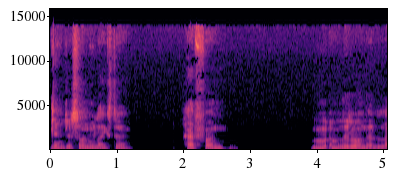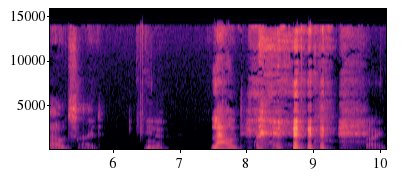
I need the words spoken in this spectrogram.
yeah, just someone who likes to have fun. I'm I'm a little on the loud side, you know. Loud? Fine.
